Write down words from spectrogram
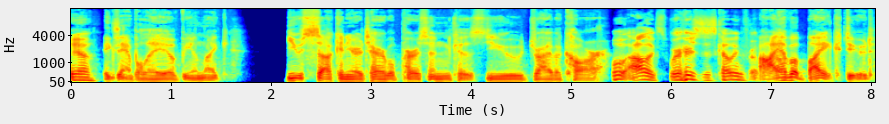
Yeah. Example a of being like you suck and you're a terrible person because you drive a car. Oh alex where is this coming from? I have a bike dude.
